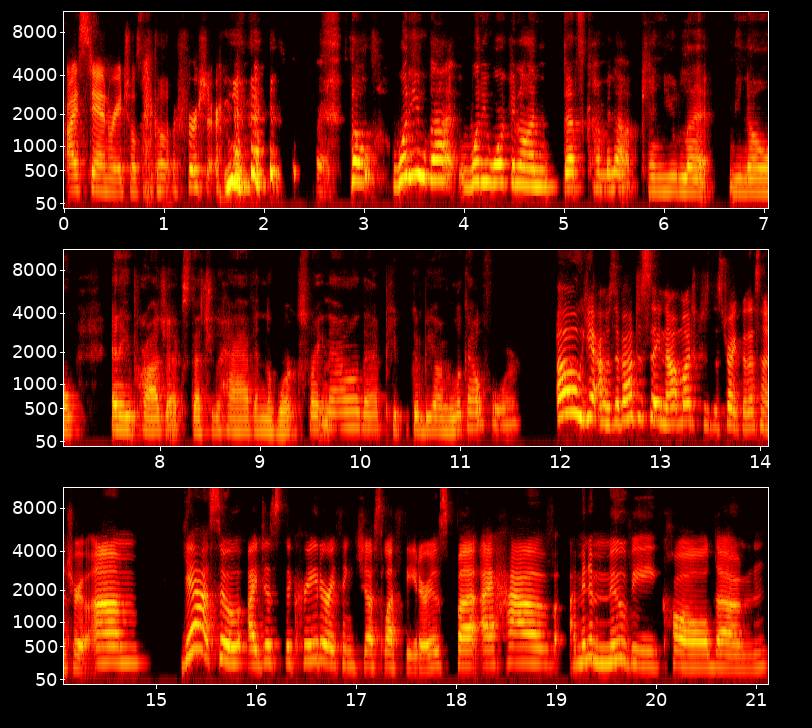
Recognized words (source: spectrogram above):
I stand Rachel Zegler for sure. so what do you got what are you working on that's coming up can you let me know any projects that you have in the works right now that people can be on the lookout for Oh yeah, I was about to say not much because of the strike, but that's not true. Um, yeah, so I just the creator I think just left theaters, but I have I'm in a movie called um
